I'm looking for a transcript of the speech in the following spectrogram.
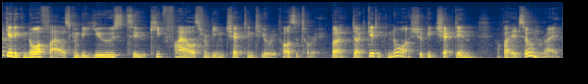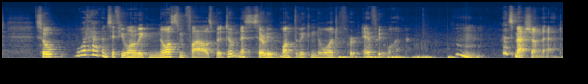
.gitignore files can be used to keep files from being checked into your repository, but .gitignore should be checked in by its own right. So what happens if you want to ignore some files but don't necessarily want them ignored for everyone? Hmm, let's mash on that.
